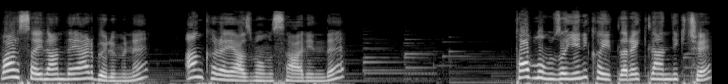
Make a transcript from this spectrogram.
varsayılan değer bölümüne Ankara yazmamız halinde tablomuza yeni kayıtlar eklendikçe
